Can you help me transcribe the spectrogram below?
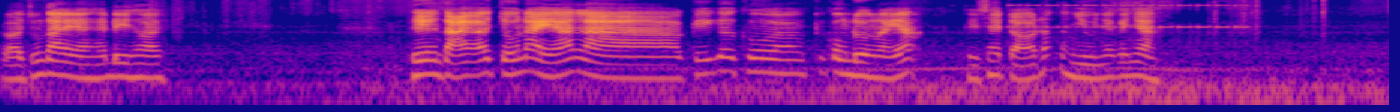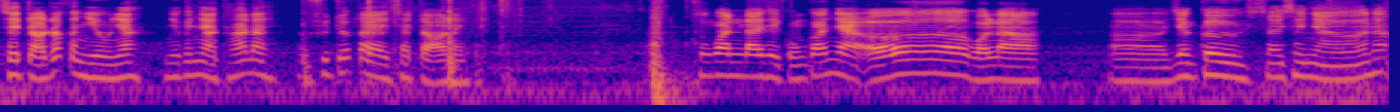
Rồi chúng ta hãy đi thôi thì hiện tại ở chỗ này á, là cái, cái cái con đường này á thì xe trọ rất là nhiều nha cả nhà. Xe trọ rất là nhiều nha như cái nhà thấy đây ở phía trước đây xe trọ này. Xung quanh đây thì cũng có nhà ở gọi là uh, dân cư xây xây nhà ở đó.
